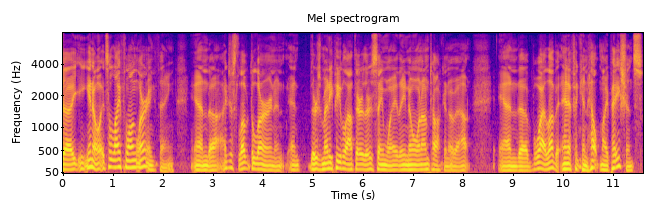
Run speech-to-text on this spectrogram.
uh, you know, it's a lifelong learning thing, and uh, I just love to learn. And and there's many people out there that are the same way. They know what I'm talking about, and uh, boy, I love it. And if it can help my patients,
